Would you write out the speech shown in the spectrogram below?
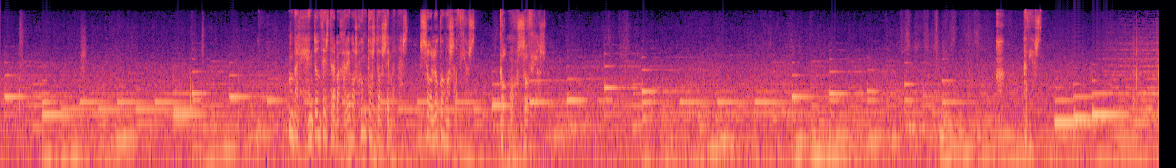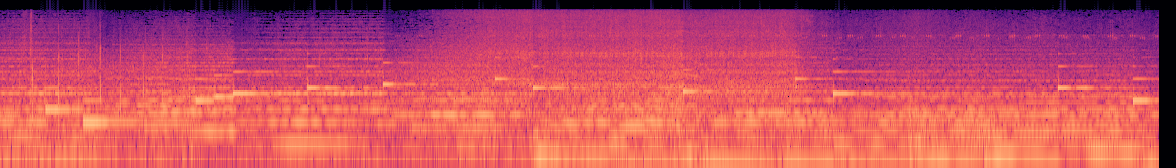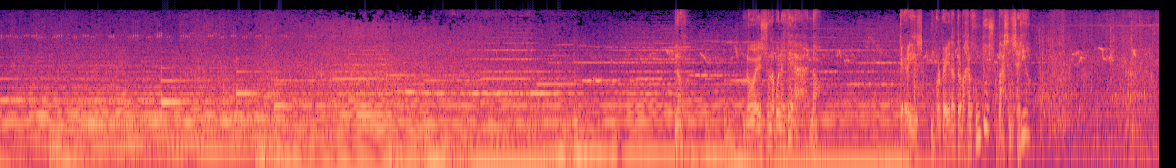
Vale, entonces trabajaremos juntos dos semanas, solo como socios. Como socios. Es una buena idea, no. ¿Queréis volver a trabajar juntos? ¿Vas en serio?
